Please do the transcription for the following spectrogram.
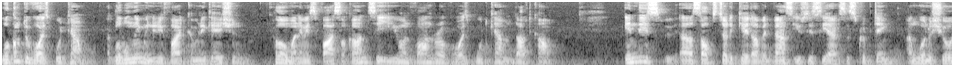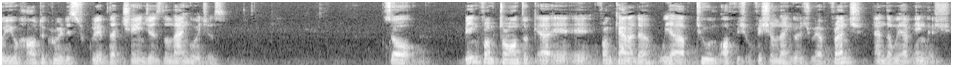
Welcome to Voice Bootcamp, a global name in unified communication. Hello, my name is Faisal Khan, CEO and founder of VoiceBootcamp.com. In this uh, self-study kit of advanced UCCX scripting, I'm going to show you how to create a script that changes the languages. So, being from Toronto, uh, from Canada, we have two official, official language. We have French and then we have English.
